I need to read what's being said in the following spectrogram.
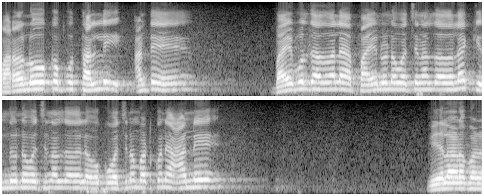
పరలోకపు తల్లి అంటే బైబుల్ చదవలే పైన వచనాలు చదవలే కింద ఉన్న వచనాలు చదవలే. ఒక వచనం పట్టుకొని ఆనే వేలాడబడ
